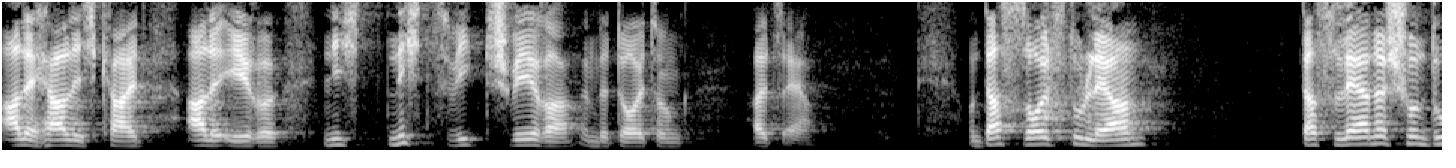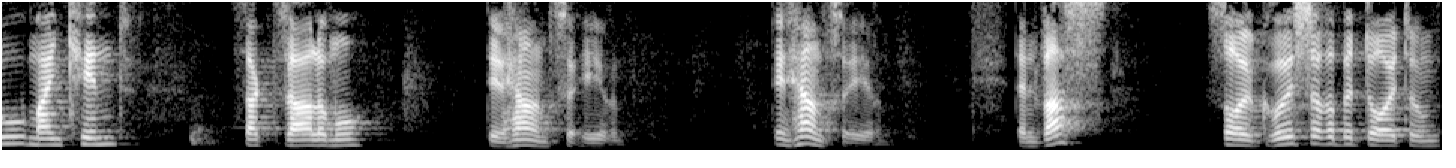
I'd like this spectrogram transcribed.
alle Herrlichkeit, alle Ehre. Nicht, nichts wiegt schwerer in Bedeutung als er. Und das sollst du lernen. Das lerne schon du, mein Kind, sagt Salomo, den Herrn zu ehren. Den Herrn zu ehren. Denn was soll größere Bedeutung,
